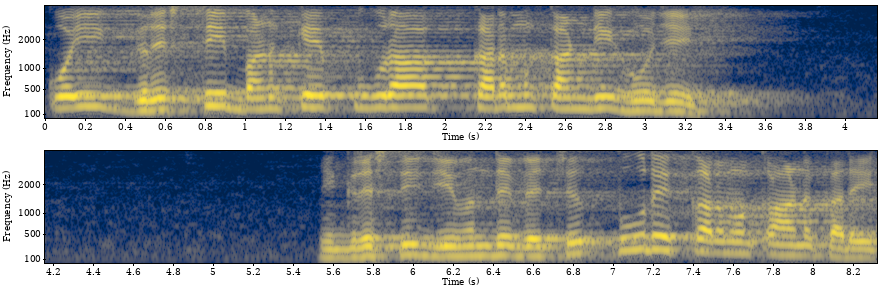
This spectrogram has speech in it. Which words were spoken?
ਕੋਈ ਗ੍ਰਸਤੀ ਬਣ ਕੇ ਪੂਰਾ ਕਰਮ ਕਾਂਡੀ ਹੋ ਜੇ। ਇਹ ਗ੍ਰਸਤੀ ਜੀਵਨ ਦੇ ਵਿੱਚ ਪੂਰੇ ਕਰਮ ਕਾਂਡ ਕਰੇ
